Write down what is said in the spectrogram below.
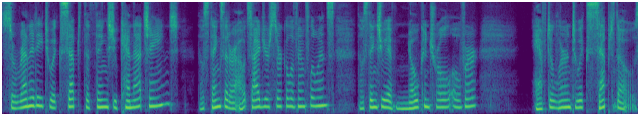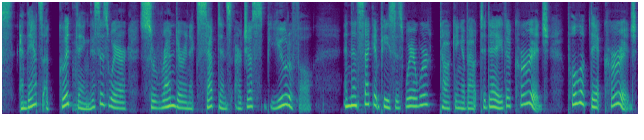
serenity to accept the things you cannot change, those things that are outside your circle of influence, those things you have no control over. Have to learn to accept those. And that's a good thing. This is where surrender and acceptance are just beautiful. And the second piece is where we're talking about today the courage pull up that courage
